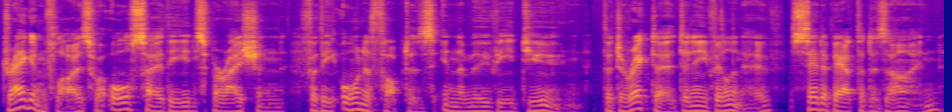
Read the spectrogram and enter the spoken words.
Dragonflies were also the inspiration for the ornithopters in the movie Dune. The director, Denis Villeneuve, said about the design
